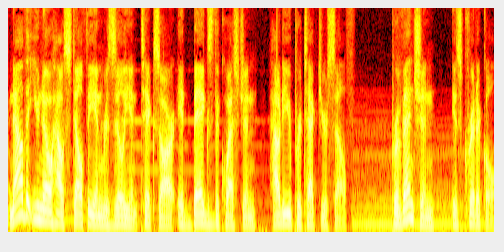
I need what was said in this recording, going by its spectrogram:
Now that you know how stealthy and resilient ticks are, it begs the question, how do you protect yourself? Prevention is critical.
